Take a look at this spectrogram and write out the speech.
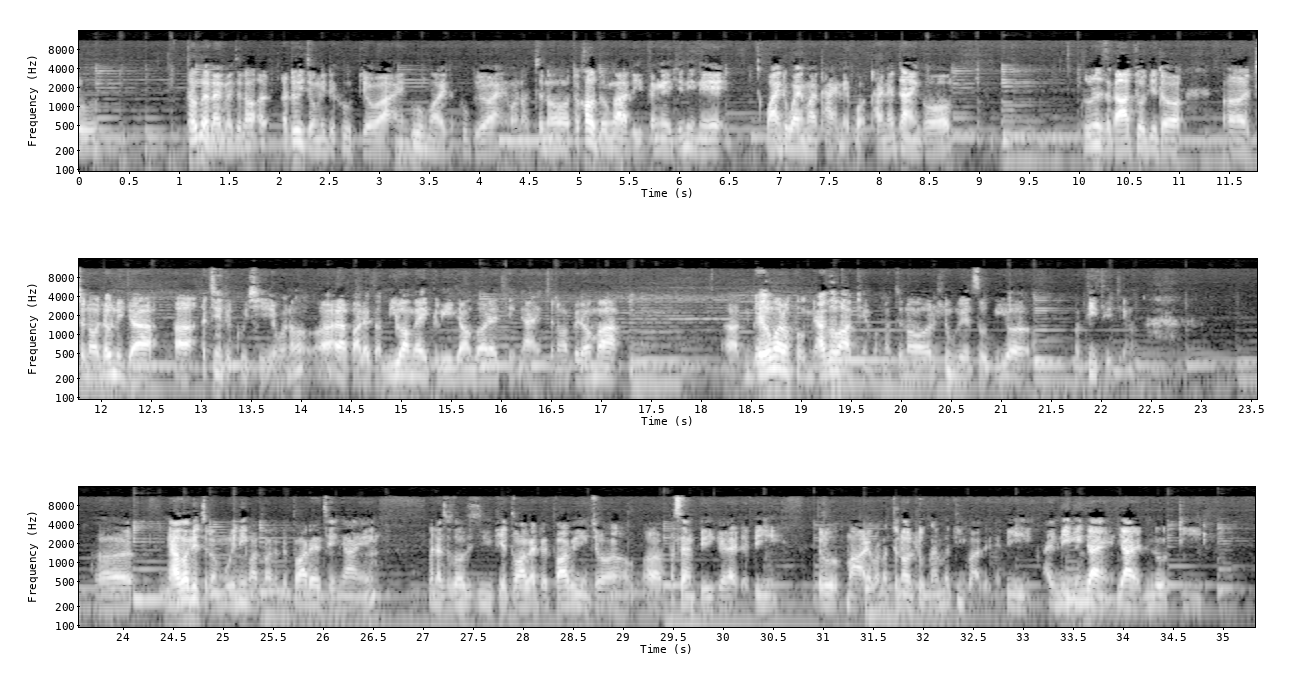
ထောက်တဲ့တိုင်းမှာကျွန်တော်အတွေ့အကြုံလေးတစ်ခုပြောရရင်ဥပမာလေးတစ်ခုပြောရရင်ပေါ့နော်ကျွန်တော်တစ်ခေါက်တုန်းကဒီတငယ်ချင်းတွေနဲ့ဝိုင်းတစ်ဝိုင်းမှာထိုင်နေပေါ့ထိုင်နေတိုင်ကောသူတို့နဲ့စကားပြောပြတော့အာကျွန်တော်လုပ်နေကြအကျင့်တစ်ခုရှိရပေါ့နော်အဲ့ဒါပါလဲဆိုမိဘမဲ့ကလေးကြောင်းသွားတဲ့အချိန်တိုင်းကျွန်တော်ဘယ်တော့မှအာ ဘယ်တော့မှတော့ပုံအများဆုံးအဖြစ်ပေါ့နော်ကျွန်တော်လှူရဲဆိုပြီးတော့မသိသေးချင်ဘူးအာများပါပြကျွန်တော်မွေးနေ့မှာသွားတယ်သွားတဲ့အချိန်တိုင်းမနက်စောစောစီးဖြစ်သွားလိုက်တယ်သွားပြီးရင်ကျွန်တော်ပတ်စံပေးခဲ့လိုက်တယ်ပြီးရင်သူတို့မှားတယ်ပေါ့နော်ကျွန်တော်လူမှန်မသိပါသေးတယ်ပြီးရင်အဲ့နေခင်းကြရင်ရတယ်တို့ဒီ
